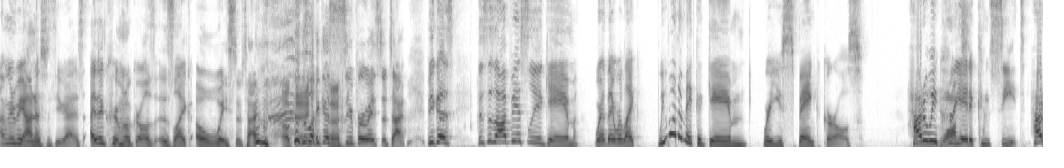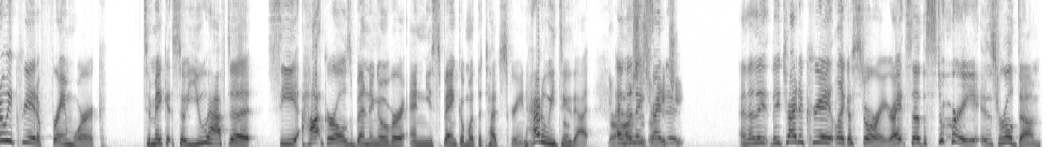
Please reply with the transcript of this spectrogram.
I'm gonna be honest with you guys. I think Criminal Girls is like a waste of time. Okay. like a super waste of time because this is obviously a game where they were like, we want to make a game where you spank girls. How do we What? create a conceit? How do we create a framework to make it so you have to see hot girls bending over and you spank them with the touch screen? How do we do that? Their And then they arses are tried to and then they, they try to create like a story, right? So the story is real dumb.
